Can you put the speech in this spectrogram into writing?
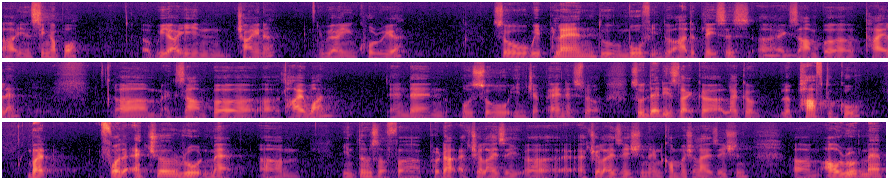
are in Singapore, uh, we are in China, we are in Korea. So we plan to move into other places. Uh, Example Thailand, um, example uh, Taiwan, and then also in Japan as well. So that is like a, like a the path to go. But for the actual roadmap, um, in terms of uh, product actualiza- uh, actualization and commercialization, um, our roadmap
